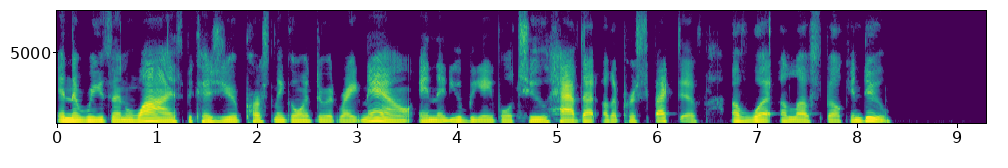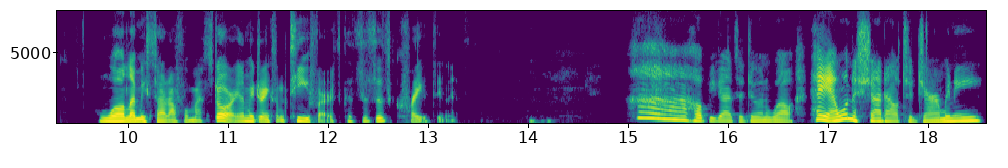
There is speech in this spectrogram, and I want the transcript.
And the reason why is because you're personally going through it right now, and that you'll be able to have that other perspective of what a love spell can do. Well, let me start off with my story. Let me drink some tea first because this is craziness. I hope you guys are doing well. Hey, I want to shout out to Germany.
